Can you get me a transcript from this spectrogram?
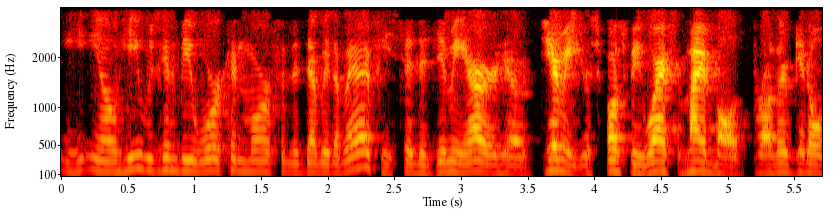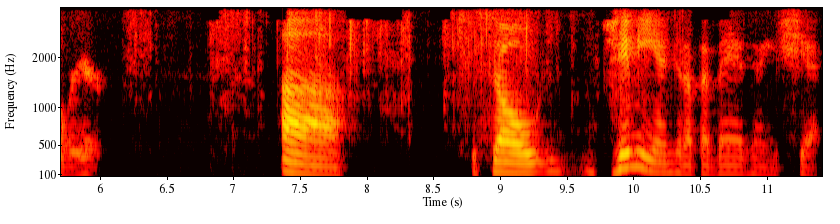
he- you know he was going to be working more for the WWF. He said to Jimmy Hart, you know, "Jimmy, you're supposed to be waxing my balls, brother. Get over here." Uh, so Jimmy ended up abandoning shit.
